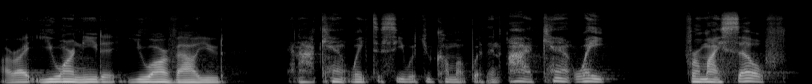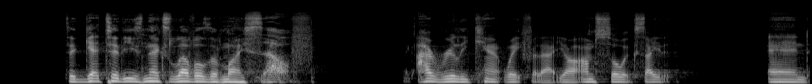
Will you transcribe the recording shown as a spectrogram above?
All right. You are needed. You are valued. And I can't wait to see what you come up with. And I can't wait for myself to get to these next levels of myself. Like, I really can't wait for that, y'all. I'm so excited. And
